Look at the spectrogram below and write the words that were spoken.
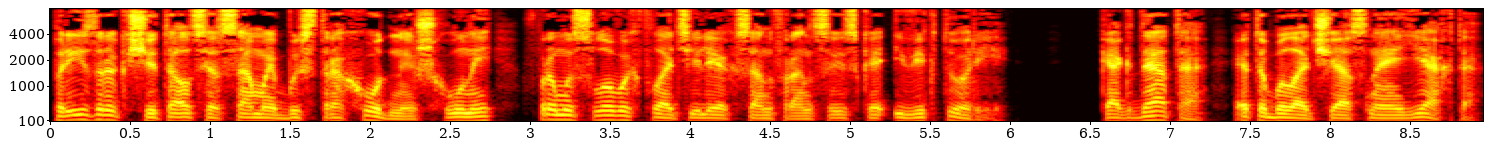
«Призрак» считался самой быстроходной шхуной промысловых флотилиях Сан-Франциско и Виктории. Когда-то это была частная яхта,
